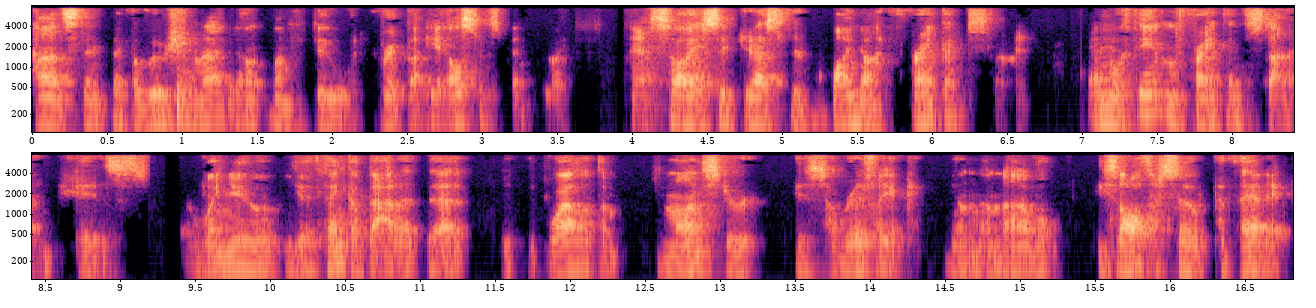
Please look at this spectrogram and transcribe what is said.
constant evolution. I don't want to do what everybody else has been doing. So I suggested, why not Frankenstein? And within Frankenstein is when you, you think about it, that while the monster is horrific in the novel, he's also pathetic.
